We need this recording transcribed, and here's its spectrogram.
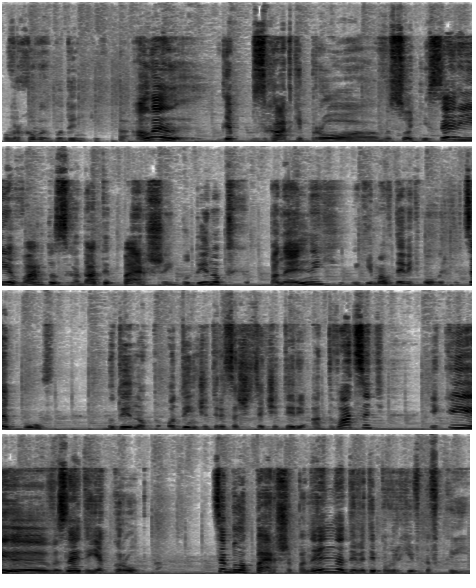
поверхових будинків. Але для згадки про висотні серії варто згадати перший будинок панельний, який мав 9 поверхів. Це був будинок 1464 а 20 який, е, ви знаєте як коробка. Це була перша панельна дев'ятиповерхівка в Києві.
